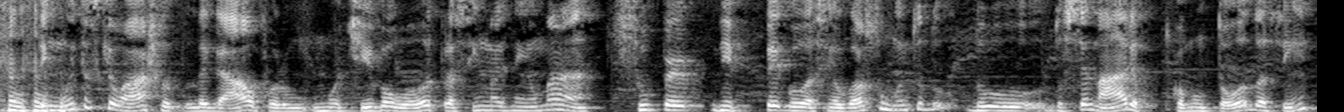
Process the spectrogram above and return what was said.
tem muitas que eu acho legal por um motivo ou outro, assim, mas nenhuma super me pegou, assim. Eu gosto muito do, do, do cenário como um todo, assim.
